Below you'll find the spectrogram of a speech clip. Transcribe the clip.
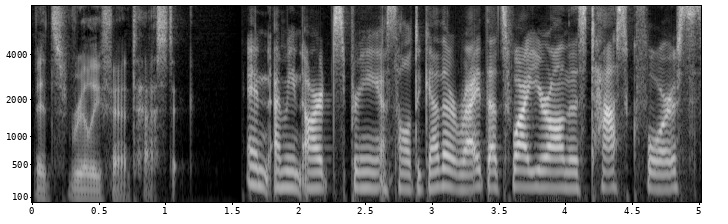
it's really fantastic And I mean, art's bringing us all together, right? That's why you're on this task force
